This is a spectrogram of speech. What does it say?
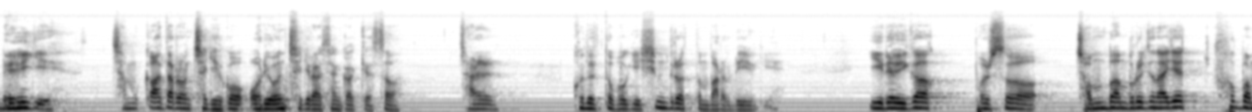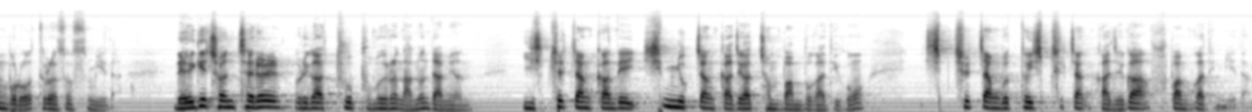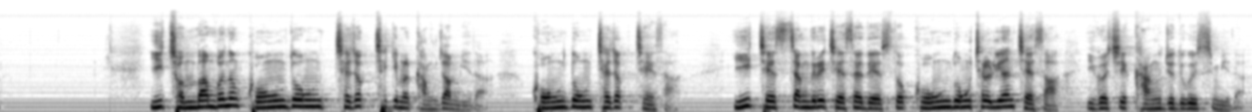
내익이 참 까다로운 책이고 어려운 책이라 생각해서 잘 거들떠보기 힘들었던 바로 레위기. 이 레위가 벌써 전반부를 지나 이제 후반부로 들어섰습니다. 레위기 전체를 우리가 두 부분으로 나눈다면 27장 가운데 16장까지가 전반부가 되고 17장부터 27장까지가 후반부가 됩니다. 이 전반부는 공동체적 책임을 강조합니다. 공동체적 제사. 이 제사장들의 제사에 대해서도 공동체를 위한 제사 이것이 강조되고 있습니다.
